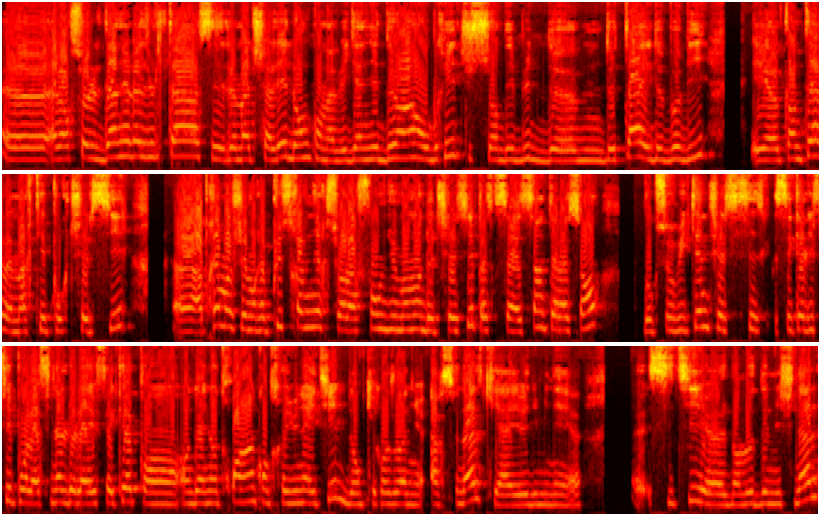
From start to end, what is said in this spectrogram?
Alors sur le dernier résultat, c'est le match aller, donc on avait gagné 2-1 au bridge sur des buts de, de Ta et de Bobby, et Kanté avait marqué pour Chelsea. après, moi j'aimerais plus revenir sur la forme du moment de Chelsea parce que c'est assez intéressant. Donc ce week-end, Chelsea s'est qualifié pour la finale de la FA Cup en, gagnant 3-1 contre United, donc ils rejoignent Arsenal qui a éliminé euh, euh, City euh, dans l'autre demi-finale.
